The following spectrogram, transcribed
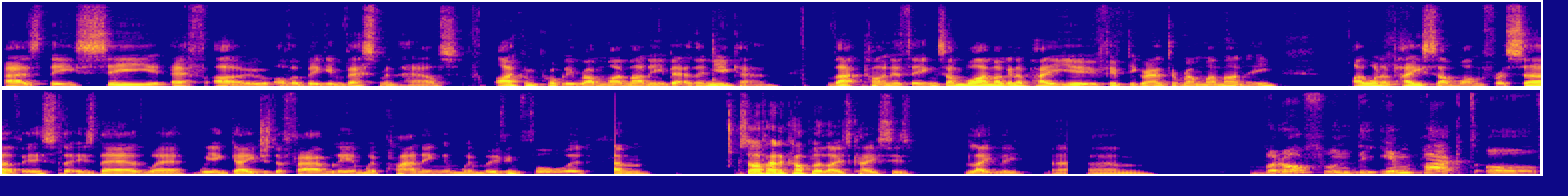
as the CFO of a big investment house, I can probably run my money better than you can. That kind of thing. So why am I going to pay you 50 grand to run my money? I want to pay someone for a service that is there where we engage as a family and we're planning and we're moving forward. Um, so I've had a couple of those cases lately. Um, but often the impact of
